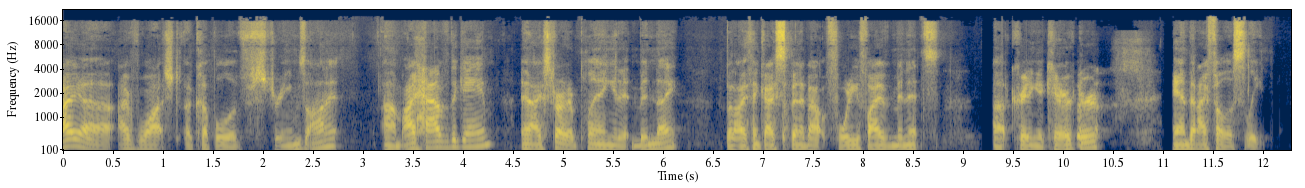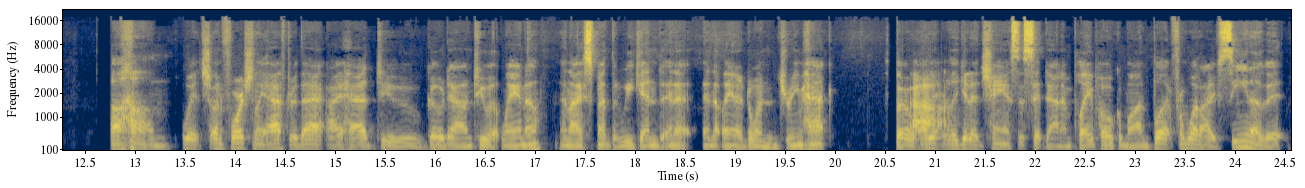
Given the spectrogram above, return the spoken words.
I uh I've watched a couple of streams on it. Um, I have the game and I started playing it at midnight, but I think I spent about 45 minutes uh, creating a character, and then I fell asleep. Um, which unfortunately after that I had to go down to Atlanta, and I spent the weekend in a, in Atlanta doing DreamHack. So I didn't Ah. really get a chance to sit down and play Pokemon. But from what I've seen of it,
